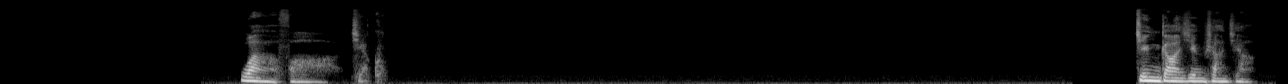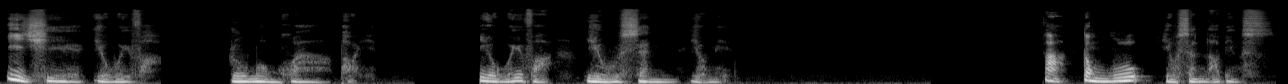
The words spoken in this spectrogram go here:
“万法皆空”，《金刚经》上讲“一切有为法，如梦幻泡影”，有为法。有生有灭，啊，动物有生老病死，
